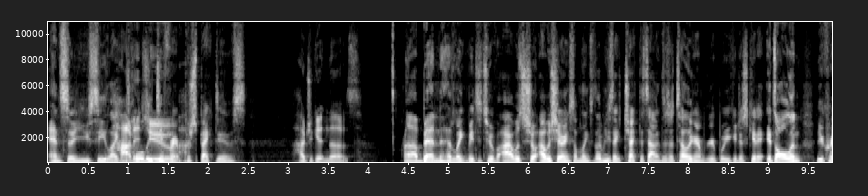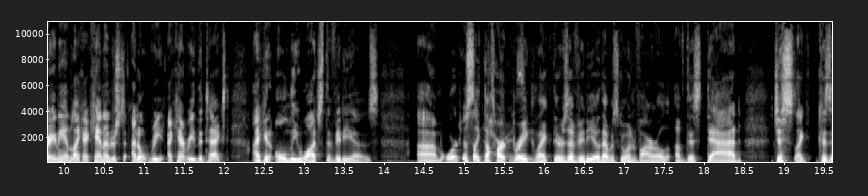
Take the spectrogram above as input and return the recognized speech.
and so you see like How totally you- different perspectives How'd you get in those? uh, Ben had linked me to two of. I was show, I was sharing some links with him. He's like, check this out. There's a Telegram group where you can just get it. It's all in Ukrainian. Like I can't understand. I don't read. I can't read the text. I can only watch the videos. Um, or just like the heartbreak. Like there's a video that was going viral of this dad, just like because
